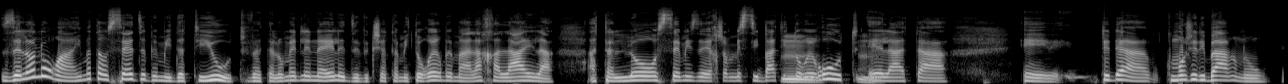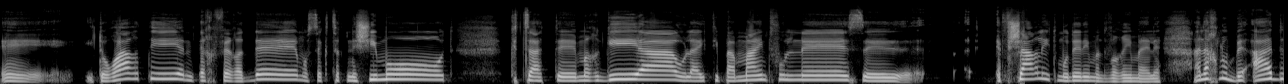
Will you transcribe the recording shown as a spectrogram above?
זה לא נורא, אם אתה עושה את זה במידתיות, ואתה לומד לנהל את זה, וכשאתה מתעורר במהלך הלילה, אתה לא עושה מזה עכשיו מסיבת Mm, התעוררות, mm. אלא אתה, אה, אתה יודע, כמו שדיברנו, אה, התעוררתי, אני תכף ארדם, עושה קצת נשימות, קצת אה, מרגיע, אולי טיפה מיינדפולנס, אה, אפשר להתמודד עם הדברים האלה. אנחנו בעד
